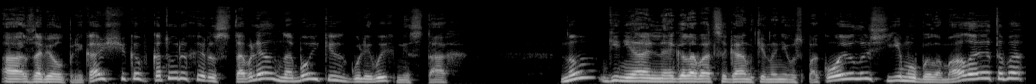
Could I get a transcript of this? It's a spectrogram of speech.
а завел приказчиков, которых и расставлял на бойких гулевых местах. Но гениальная голова Цыганкина не успокоилась, ему было мало этого,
